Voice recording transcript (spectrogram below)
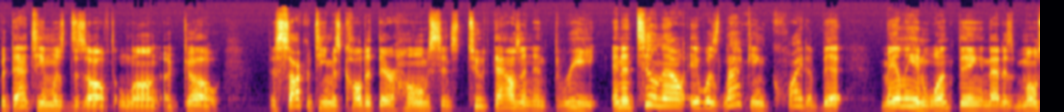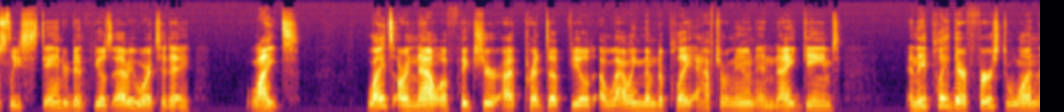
but that team was dissolved long ago. The soccer team has called it their home since 2003, and until now, it was lacking quite a bit, mainly in one thing that is mostly standard in fields everywhere today lights. Lights are now a fixture at Prentup Field, allowing them to play afternoon and night games and they played their first one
